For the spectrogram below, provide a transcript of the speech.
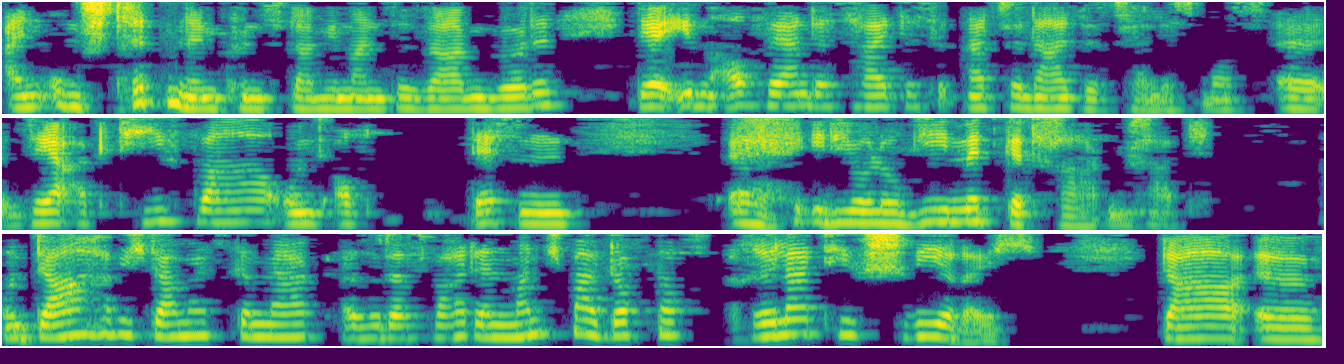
einen umstrittenen Künstler, wie man so sagen würde, der eben auch während der Zeit des Nationalsozialismus äh, sehr aktiv war und auch dessen äh, Ideologie mitgetragen hat. Und da habe ich damals gemerkt, also das war dann manchmal doch noch relativ schwierig, da äh,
